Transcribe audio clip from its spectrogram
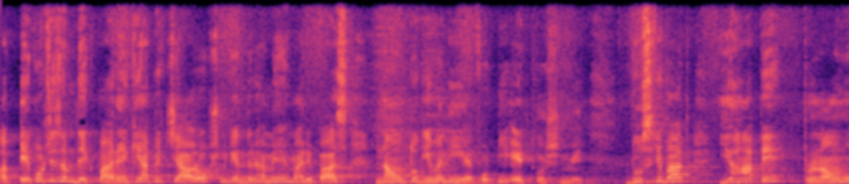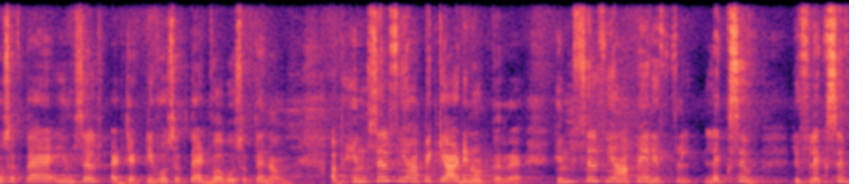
अब एक और चीज़ हम देख पा रहे हैं कि यहाँ पे चार ऑप्शन के अंदर हमें हमारे पास नाउन तो गिवन ही है फोर्टी एट्थ क्वेश्चन में। दूसरी बात, यहाँ पे प्रोनाउन हो सकता है हिमसेल्फ एडजेक्टिव हो सकता है एडवर्ब हो सकता है नाउन अब हिमसेल्फ यहाँ पे क्या डिनोट कर रहा है? हिमसेल्फ यहाँ पे रिफ्लेक्सिव रिफ्लेक्सिव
